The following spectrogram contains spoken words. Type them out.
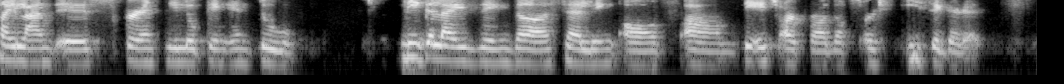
Thailand is currently looking into legalizing the selling of um, THR products or e-cigarettes.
